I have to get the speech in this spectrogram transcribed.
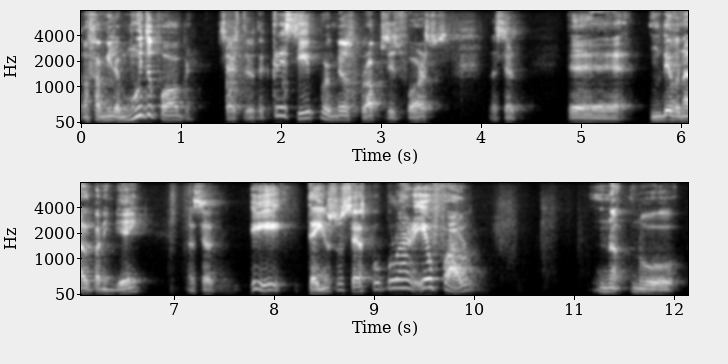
numa família muito pobre, certo? Eu cresci por meus próprios esforços, tá certo? É, não devo nada para ninguém, tá certo? E tenho sucesso popular. E eu falo no, no,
